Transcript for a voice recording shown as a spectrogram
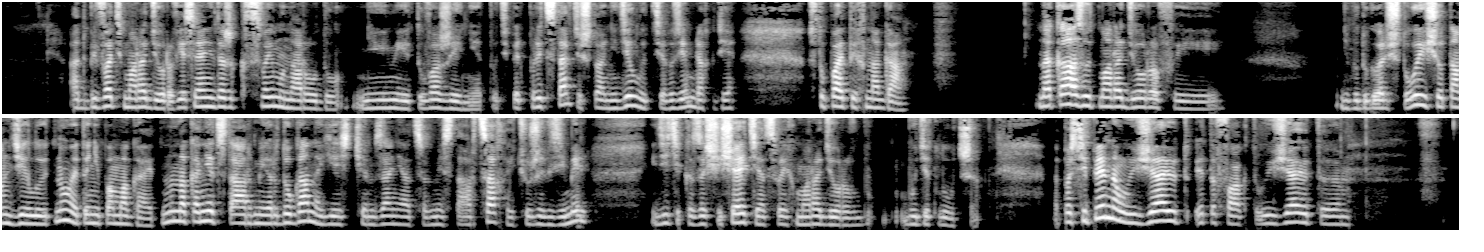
отбивать мародеров. Если они даже к своему народу не имеют уважения, то теперь представьте, что они делают в тех землях, где вступает их нога. Наказывают мародеров и не буду говорить, что еще там делают, но это не помогает. Ну, наконец-то армия Эрдогана есть чем заняться вместо Арцаха и чужих земель. Идите-ка защищайте от своих мародеров, будет лучше. Постепенно уезжают, это факт, уезжают э,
